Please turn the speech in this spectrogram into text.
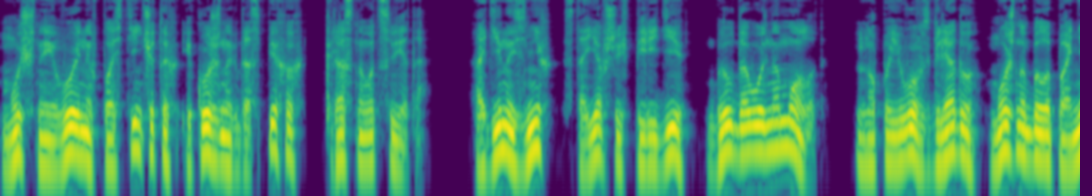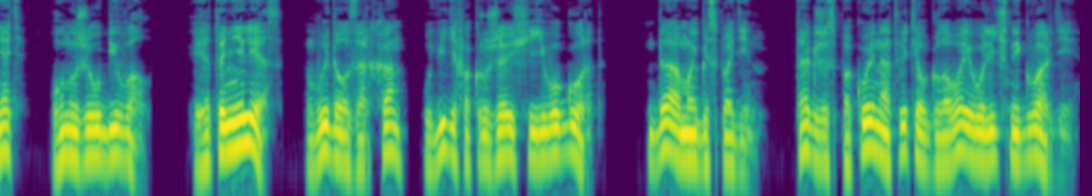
мощные воины в пластинчатых и кожаных доспехах красного цвета. Один из них, стоявший впереди, был довольно молод, но по его взгляду можно было понять, он уже убивал. «Это не лес», – выдал Зархан, увидев окружающий его город. «Да, мой господин», – также спокойно ответил глава его личной гвардии.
